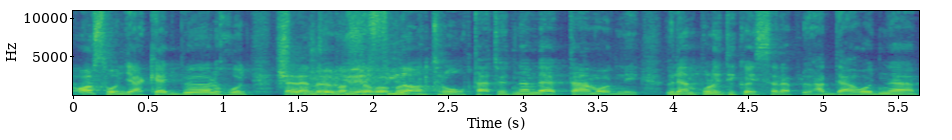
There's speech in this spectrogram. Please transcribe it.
azt mondják egyből, hogy Soros György egy filantróp, tehát őt nem lehet támadni, ő nem politikai szereplő. Hát dehogy nem,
